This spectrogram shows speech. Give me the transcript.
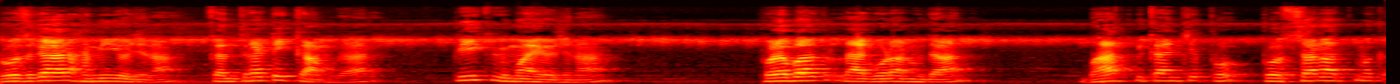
रोजगार हमी योजना कंत्राटी कामगार पीक विमा योजना फळबाग लागवड अनुदान भात पिकांचे प्रो प्रोत्साहनात्मक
